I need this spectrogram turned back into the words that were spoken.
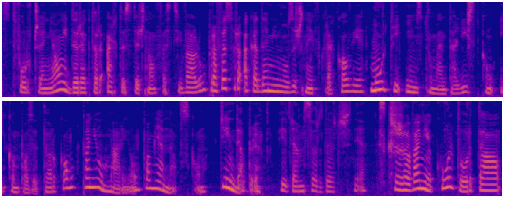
z twórczynią i dyrektor artystyczną festiwalu, profesor Akademii Muzycznej w Krakowie, multiinstrumentalistką i kompozytorką, panią Marią Pomianowską. Dzień dobry. Witam serdecznie. Skrzyżowanie Kultur to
